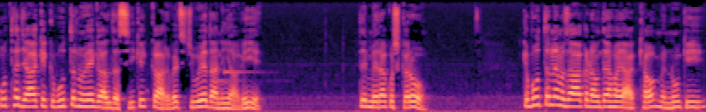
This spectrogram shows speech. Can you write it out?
ਉੱਥੇ ਜਾ ਕੇ ਕਬੂਤਰ ਨੂੰ ਇਹ ਗੱਲ ਦੱਸੀ ਕਿ ਘਰ ਵਿੱਚ ਚੂਹੇ ਦਾ ਨਹੀਂ ਆ ਗਈ ਏ ਤੇ ਮੇਰਾ ਕੁਝ ਕਰੋ। ਕਬੂਤਰ ਨੇ ਮਜ਼ਾਕ ਉਡਾਉਂਦਿਆਂ ਹੋਇਆ ਆਖਿਆ ਮੈਨੂੰ ਕੀ?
